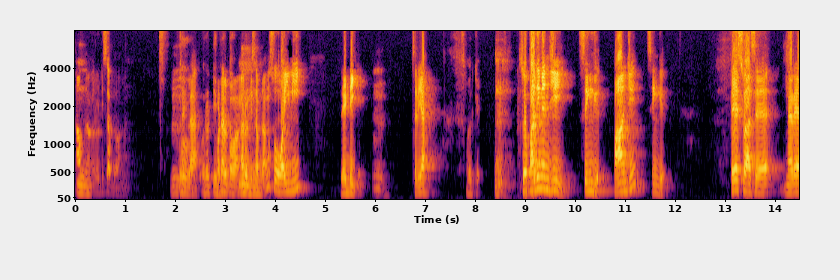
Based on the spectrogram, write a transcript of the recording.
சாப்பிடுவாங்க. ரொட்டி சாப்பிடுவாங்க. சரிங்களா? ரொட்டி ஹோட்டல் போவாங்க. ரொட்டி சாப்பிடுவாங்க. So Y V Reddy. சரியா? ஓகே. ஸோ பதினஞ்சு சிங்கு. பாஞ்சு சிங்கு. ஃபேஸ் வாஷ் நிறைய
